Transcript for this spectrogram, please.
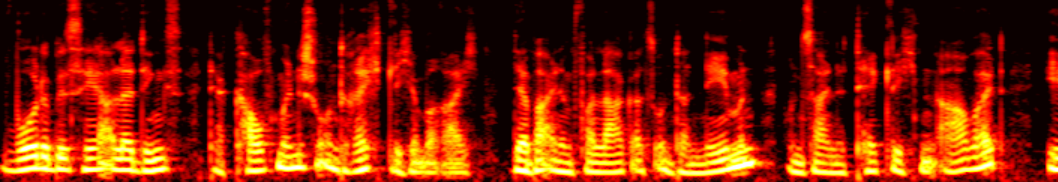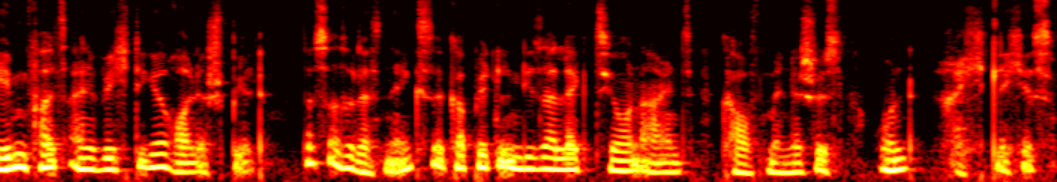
wurde bisher allerdings der kaufmännische und rechtliche Bereich, der bei einem Verlag als Unternehmen und seine täglichen Arbeit ebenfalls eine wichtige Rolle spielt. Das ist also das nächste Kapitel in dieser Lektion 1, kaufmännisches und rechtliches.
